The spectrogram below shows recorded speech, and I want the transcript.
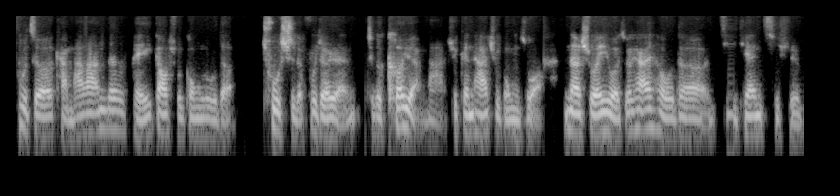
负责坎帕拉恩德培高速公路的处室的负责人这个科员吧，去跟他去工作。那所以我最开头的几天其实。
